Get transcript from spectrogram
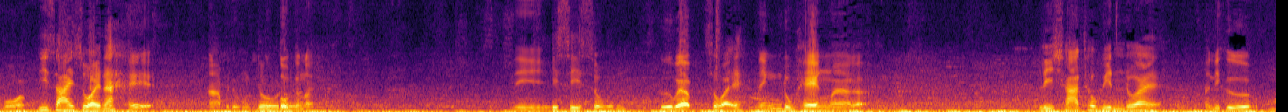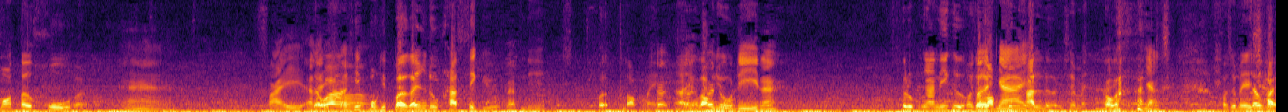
โวแบบดีไซน์สวยนะ เท่อะไปดูข้างดูตูดดู กันหน่อย นี่ E40 คือแบบสวยแม่งดูแพงมากอะรีชาร์จทวินด้วย อันนี้คือมอเตอร์คู่ป่ะ อ่าไฟอะไรแต่ว่าก็ที่ปุ่มที่เปิดก็ยังดูคลาสสิกอยู่แบบนี้ เปิดล็อกไหมก็อะยังล็อกก็อดูยู่ดีนะ สรุปงานนี้คือเขาเปิจะดล็อกทุง่ากยคันเลยใช่ไหมเขาก็ยังเขาจะไม่ได้เจ้าใช้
